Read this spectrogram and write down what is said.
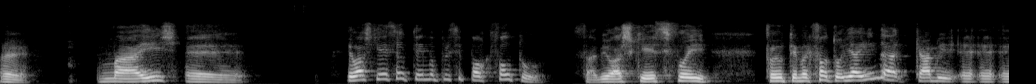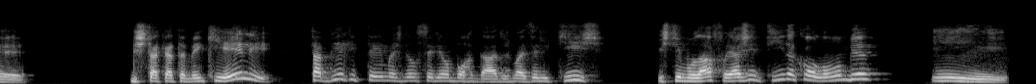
É. Mas é, eu acho que esse é o tema principal que faltou, sabe? Eu acho que esse foi, foi o tema que faltou. E ainda cabe é, é, é destacar também que ele sabia que temas não seriam abordados, mas ele quis estimular foi Argentina, Colômbia e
